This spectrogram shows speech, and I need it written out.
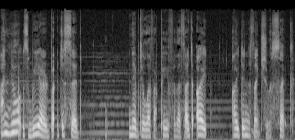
I know it was weird, but I just said, nobody will ever pay for this. I, I, I didn't think she was sick.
